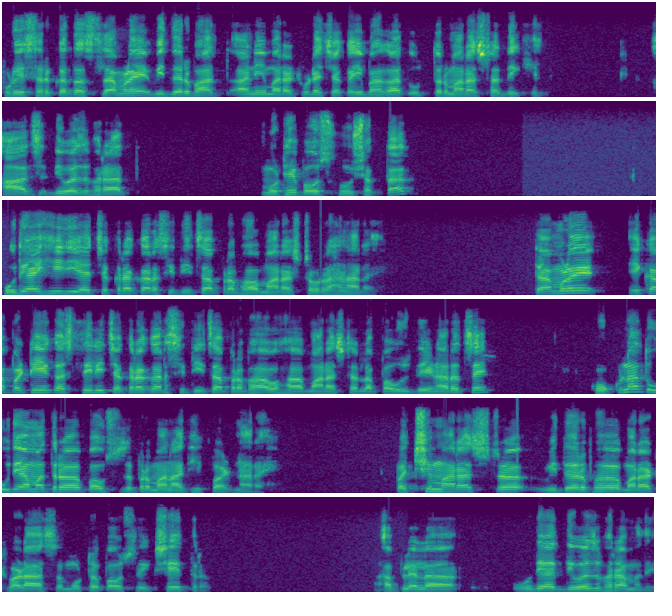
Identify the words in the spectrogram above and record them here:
पुढे सरकत असल्यामुळे विदर्भात आणि मराठवाड्याच्या काही भागात उत्तर महाराष्ट्रात देखील आज दिवसभरात मोठे पाऊस होऊ शकतात. उद्याही या चक्राकार स्थितीचा प्रभाव महाराष्ट्रावर राहणार आहे. त्यामुळे एकापाठी एक असलेली चक्राकार स्थितीचा प्रभाव हा महाराष्ट्राला पाऊस देणारच आहे. कोकणात उद्या मात्र पावसाचं प्रमाण अधिक वाढणार आहे. पश्चिम महाराष्ट्र विदर्भ मराठवाडा असं मोठं पावसाळी क्षेत्र आपल्याला उद्या दिवसभरामध्ये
